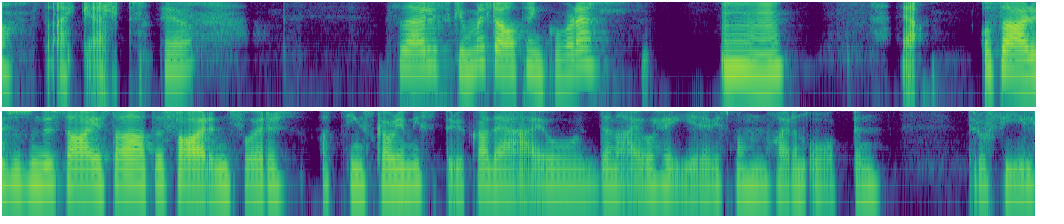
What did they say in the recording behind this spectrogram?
Å, så ekkelt. Ja. Så det er litt skummelt da å tenke over det. Mm. Og så er det sånn som du sa i stad, at faren for at ting skal bli misbruka, den er jo høyere hvis man har en åpen profil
